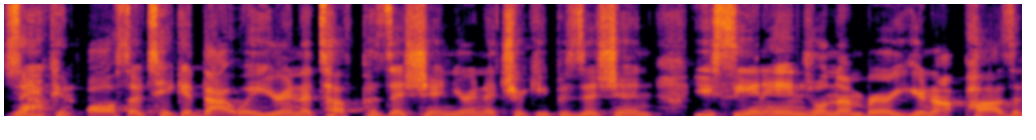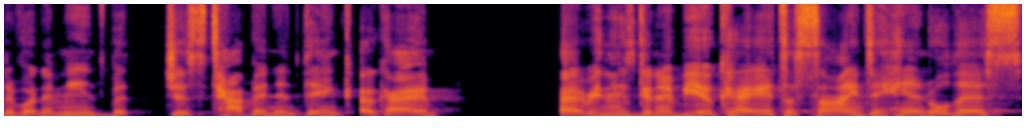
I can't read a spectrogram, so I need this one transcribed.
So yeah. you can also take it that way. You're in a tough position, you're in a tricky position, you see an angel number, you're not positive what it means, but just tap in and think, okay, everything's going to be okay. It's a sign to handle this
